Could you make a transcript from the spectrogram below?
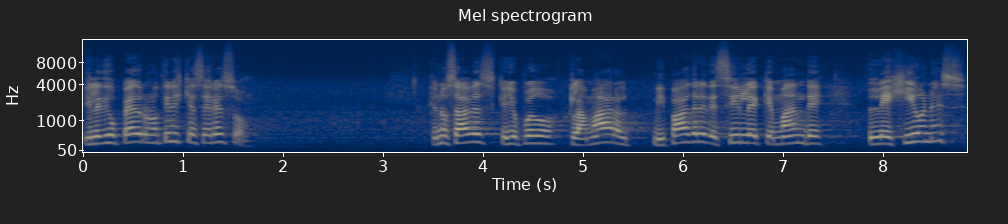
Y le dijo, Pedro, no tienes que hacer eso. Que no sabes que yo puedo clamar a mi Padre, decirle que mande legiones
